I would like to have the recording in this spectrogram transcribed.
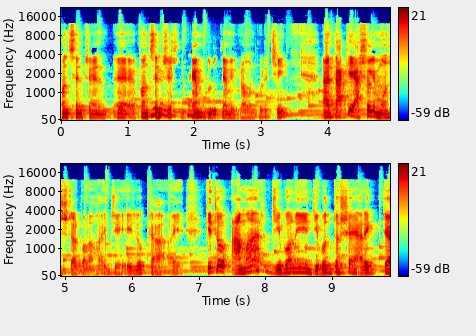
কনসেন্ট্রেন কনসেন্ট্রেশন ক্যাম্পগুলোতে আমি ভ্রমণ করেছি। তাকে আসলে মনস্টার বলা হয় যে এই লোকটা কিন্তু আমার জীবনে জীবদ্দশায় আরেকটা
